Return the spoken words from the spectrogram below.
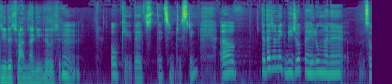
જીવે સ્વાદ લાગી ગયો છે. ઓકે દેટ્સ દેટ્સ ઇન્ટરેસ્ટિંગ કદાચ આનો એક બીજો પહેલું મને so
